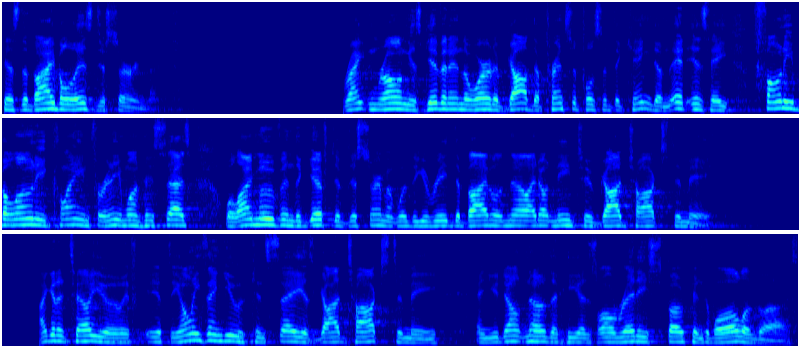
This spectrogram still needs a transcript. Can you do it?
Because the Bible is discernment. Right and wrong is given in the Word of God, the principles of the kingdom. It is a phony baloney claim for anyone who says, Well, I move in the gift of discernment. Whether you read the Bible, no, I don't need to. God talks to me. I got to tell you, if, if the only thing you can say is God talks to me, and you don't know that He has already spoken to all of us,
